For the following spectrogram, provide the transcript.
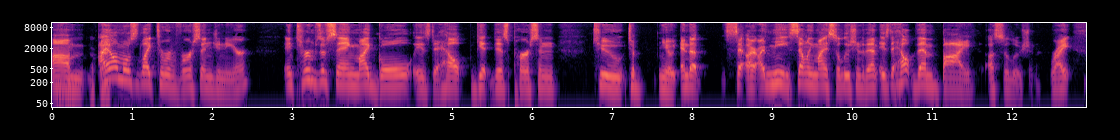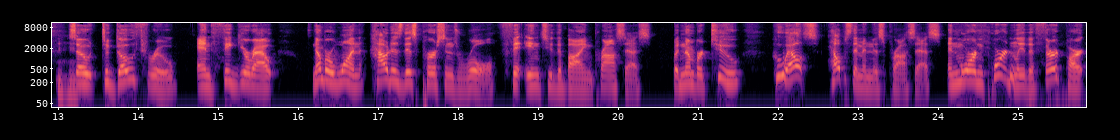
Mm-hmm. Um, Okay. I almost like to reverse engineer in terms of saying my goal is to help get this person to to you know end up se- or me selling my solution to them is to help them buy a solution, right? Mhm. So to go through and figure out number one, how does this person's role fit into the buying process? But number two, who else helps them in this process? And more importantly, the third part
